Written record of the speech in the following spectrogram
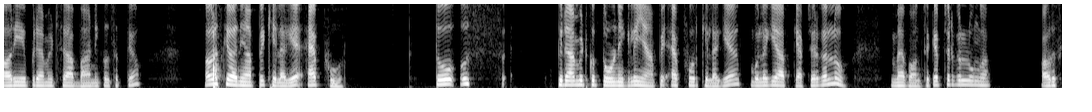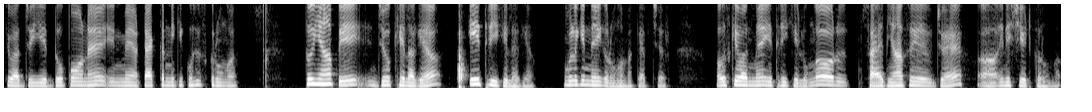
और ये पिरामिड से आप बाहर निकल सकते हो। और उसके बाद यहाँ पे खेला गया एफ़ फोर तो उस पिरामिड को तोड़ने के लिए यहाँ पे एफ़ फोर खेला गया। बोला कि आप कैप्चर कर लो, मैं पॉन से कैप्चर कर लूँगा। और उसके बाद जो ये दो पॉन है, इनमें अटैक करने की कोशिश करूँगा। तो यहाँ पे जो खेला गया ए थ्री खेला गया। बोला कि नहीं करूँगा मैं कैप्चर और उसके बाद मैं ए थ्री खेलूँगा और शायद यहाँ से जो है इनिशिएट करूँगा।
